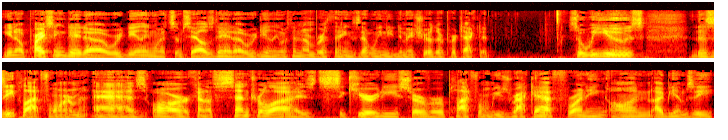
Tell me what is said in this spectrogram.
you know pricing data, we're dealing with some sales data, we're dealing with a number of things that we need to make sure they're protected. So we use the Z platform as our kind of centralized security server platform. We use RACF running on IBM Z.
